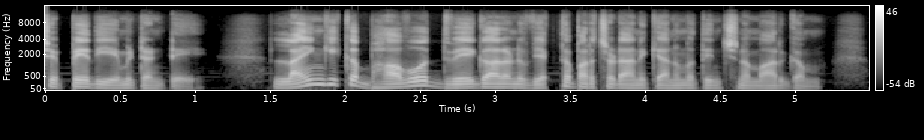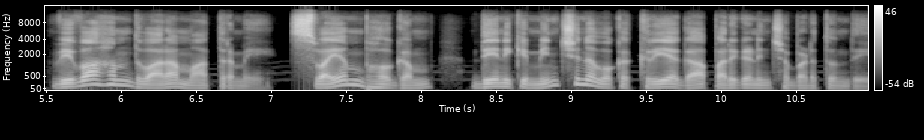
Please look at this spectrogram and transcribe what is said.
చెప్పేది ఏమిటంటే లైంగిక భావోద్వేగాలను వ్యక్తపరచడానికి అనుమతించిన మార్గం వివాహం ద్వారా మాత్రమే స్వయంభోగం దీనికి మించిన ఒక క్రియగా పరిగణించబడుతుంది.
